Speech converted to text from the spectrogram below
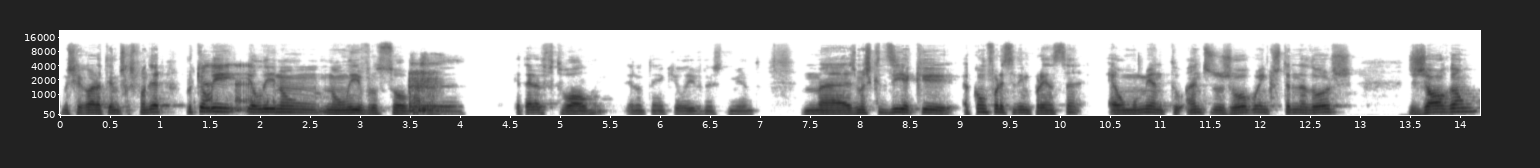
mas que agora temos que responder, porque eu li, eu li num, num livro sobre, que até era de futebol, eu não tenho aqui o livro neste momento, mas, mas que dizia que a conferência de imprensa é o momento antes do jogo em que os treinadores jogam,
